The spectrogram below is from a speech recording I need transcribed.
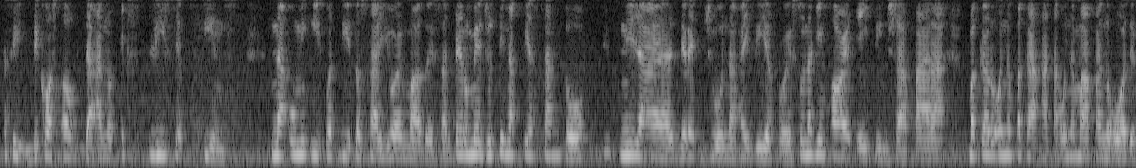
Kasi because of the ano explicit scenes na umiikot dito sa Your Mother's Son. Pero medyo tinakpiasan to nila Direct June ng Idea First. So naging R18 siya para magkaroon ng pagkakataon na mapanood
